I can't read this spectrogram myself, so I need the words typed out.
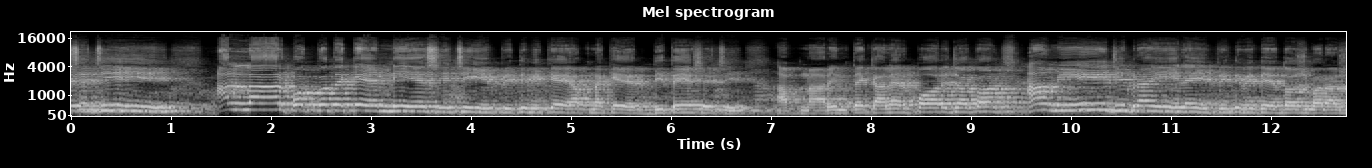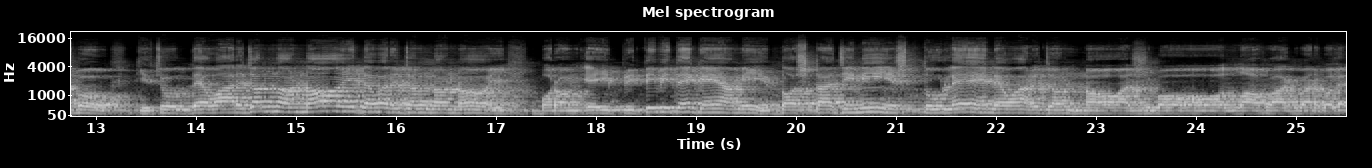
এসেছি, আল্লাহর পক্ষ থেকে নিয়ে এসেছি, পৃথিবীকে আপনাকে দিতে এসেছি। আপনার ইন্তেকালের পর যখন আমি জিব্রাইল এই পৃথিবীতে দশবার আসব, কিছু দেওয়ার জন্য নয়, দেওয়ার বরং এই পৃথিবী থেকে আমি দশটা জিনিস তুলে নেওয়ার জন্য আসব। আল্লাহ আকবার বলে।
